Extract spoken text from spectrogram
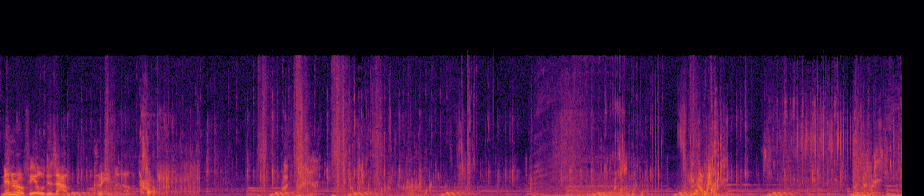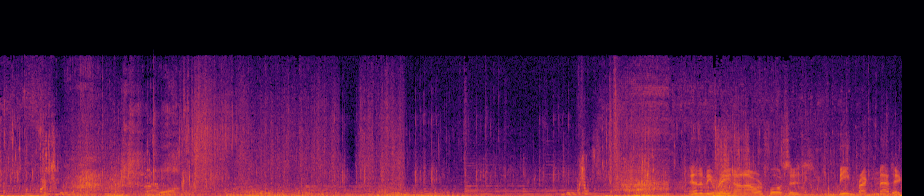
Mineral field is out. Claim another. Enemy raid on our forces. Be pragmatic.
